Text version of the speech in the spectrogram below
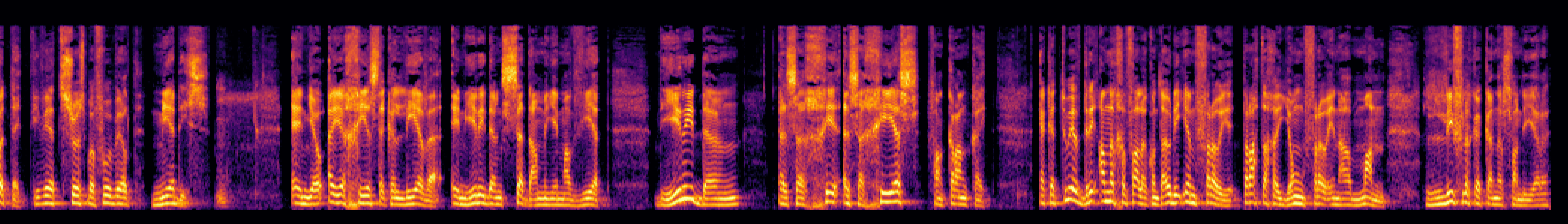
geput het, jy weet soos byvoorbeeld medies en jou eie geestelike lewe en hierdie ding sit dan moet jy maar weet hierdie ding is 'n is 'n gees van krankheid. Ek het twee of drie ander gevalle. Ek onthou die een vrou, pragtige jong vrou en haar man, lieflike kinders van die Here,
